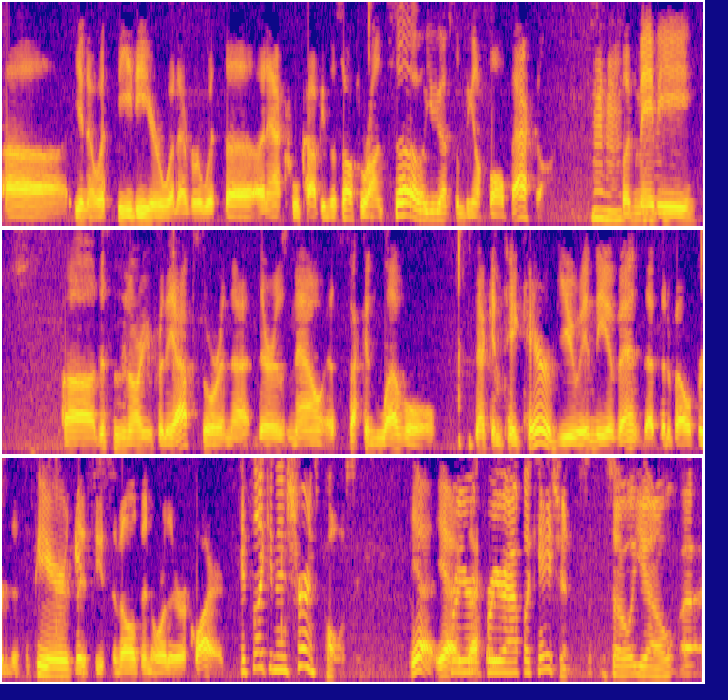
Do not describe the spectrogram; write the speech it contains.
uh, you know, a CD or whatever with uh, an actual copy of the software on. So you have something to fall back on Mm-hmm. but maybe uh, this is an argument for the App Store in that there is now a second level that can take care of you in the event that the developer disappears, they cease development, or they're acquired. It's like an insurance policy Yeah, yeah, for your exactly. for your applications. So you know, uh,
